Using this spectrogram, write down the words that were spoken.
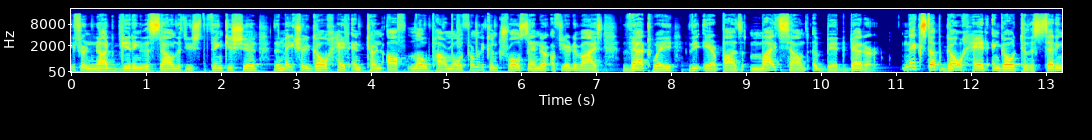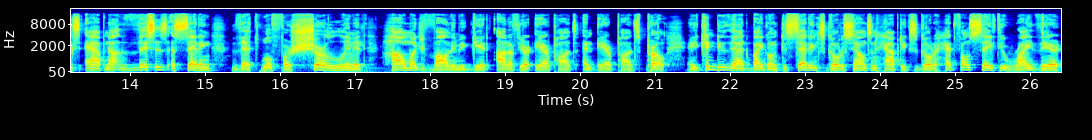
if you're not getting the sound that you think you should, then make sure you go ahead and turn off low power mode from the control center of your device. That way the AirPods might sound a bit better. Next up, go ahead and go to the settings app. Now, this is a setting that will for sure limit how much volume you get out of your AirPods and AirPods Pro. And you can do that by going to settings, go to sounds and haptics, go to headphone safety right there.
